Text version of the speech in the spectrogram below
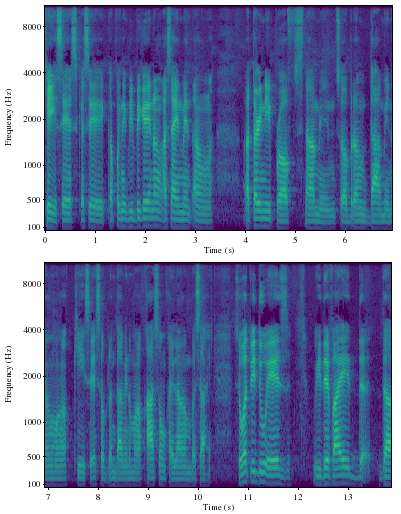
cases kasi kapag nagbibigay ng assignment ang attorney profs namin, sobrang dami ng mga cases, sobrang dami ng mga kasong kailangan basahin. So what we do is, we divide the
